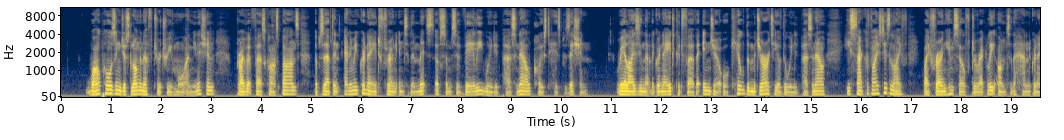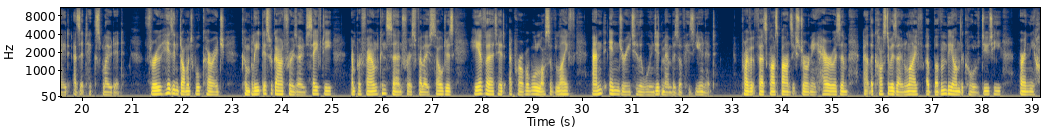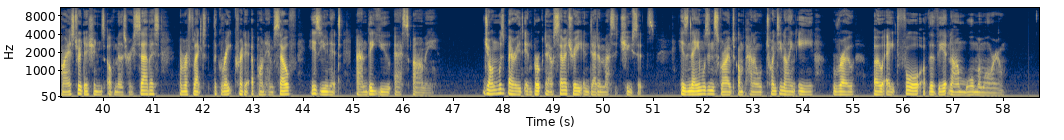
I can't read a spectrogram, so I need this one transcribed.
While pausing just long enough to retrieve more ammunition, Private First Class Barnes observed an enemy grenade thrown into the midst of some severely wounded personnel close to his position. Realizing that the grenade could further injure or kill the majority of the wounded personnel, he sacrificed his life by throwing himself directly onto the hand grenade as it exploded. Through his indomitable courage, complete disregard for his own safety, and profound concern for his fellow soldiers, he averted a probable loss of life and injury to the wounded members of his unit. Private First Class Barnes' extraordinary heroism at the cost of his own life above and beyond the call of duty are in the highest traditions of military service and reflect the great credit upon himself, his unit, and the U.S. Army. John was buried in Brookdale Cemetery in Dedham, Massachusetts. His name was inscribed on panel 29E, row 084 of the Vietnam War Memorial.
